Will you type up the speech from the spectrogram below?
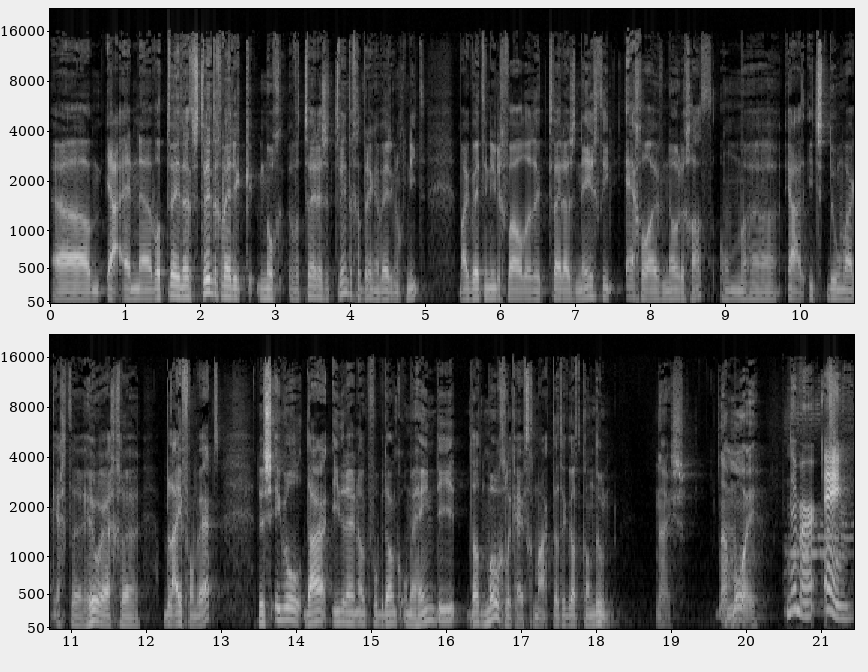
Ehm, ja, en wat 2020 weet ik nog, wat 2020 gaat brengen, weet ik nog niet. Maar ik weet in ieder geval dat ik 2019 echt wel even nodig had om eh, ja, iets te doen waar ik echt eh, heel erg eh, blij van werd. Dus ik wil daar iedereen ook voor bedanken om me heen die dat mogelijk heeft gemaakt, dat ik dat kan doen. Nice. Nou, mooi. Nummer 1.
